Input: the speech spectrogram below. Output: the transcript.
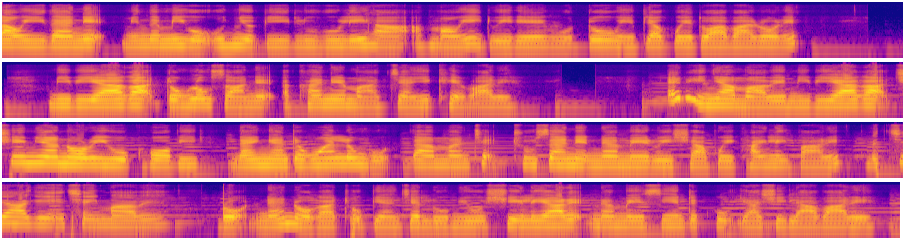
လောင်ရည်တန်နဲ့မင်းသမီးကိုဥညွတ်ပြီးလူဘူးလေးဟာအမှောင်ရိပ်တွေတဲကိုတိုးဝင်ပျောက်ကွယ်သွားပါတော့တယ်။မိဖုရားကတုံလှုပ်စွာနဲ့အခန်းထဲမှာကြံရစ်ခဲ့ပါတယ်။အဲ့ဒီညမှာပဲမိဖုရားကချေမြန်တော်ရီကိုခေါ်ပြီးနိုင်ငံတော်ဝန်လုံးကိုတာမန်ထက်ထူဆန်းတဲ့နာမည်တွေရှာဖွေခိုင်းလိုက်ပါတယ်။မကြာခင်အချိန်မှာပဲတော့နန်းတော်ကထုတ်ပြန်ချက်လိုမျိုးရှေလျားတဲ့နာမည်စင်းတစ်ခုရရှိလာပါတယ်။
